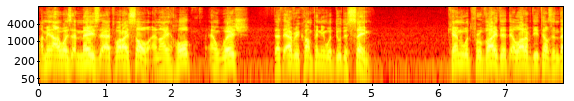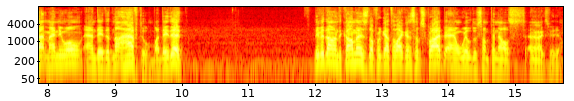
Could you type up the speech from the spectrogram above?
I mean, I was amazed at what I saw, and I hope and wish that every company would do the same. Kenwood provided a lot of details in that manual, and they did not have to, but they did. Leave it down in the comments. Don't forget to like and subscribe, and we'll do something else in the next video.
